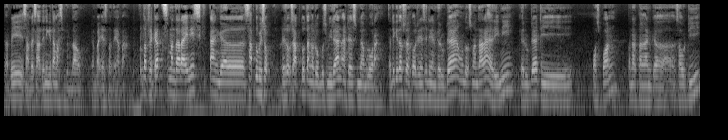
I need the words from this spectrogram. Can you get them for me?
Tapi sampai saat ini kita masih belum tahu dampaknya seperti apa. Terdekat sementara ini tanggal Sabtu besok. Besok Sabtu tanggal 29 ada 90 orang. Tadi kita sudah koordinasi dengan Garuda untuk sementara hari ini Garuda di pospon penerbangan ke Saudi.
